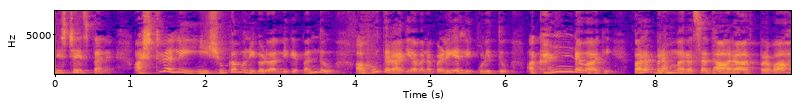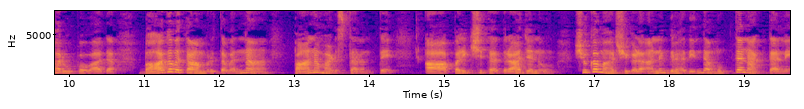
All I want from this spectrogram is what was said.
ನಿಶ್ಚಯಿಸ್ತಾನೆ. ಅಷ್ಟರಲ್ಲಿ ಈ ಶುಕಮುನಿಗಳು ಅಲ್ಲಿಗೆ ಬಂದು ಅಹೂತರಾಗಿ ಅವನ ಬಳಿಯಲ್ಲಿ ಕುಳಿತು ಅಖಂಡವಾಗಿ ಪರಬ್ರಹ್ಮ ರಸಧಾರಾ ಪ್ರವಾಹ ರೂಪವಾದ ಭಾಗವತಾಮೃತವನ್ನು ಪಾನ ಮಾಡಿಸ್ತಾರಂತೆ. ಆ ಪರೀಕ್ಷಿತ ರಾಜನು ಶುಕ ಮಹರ್ಷಿಗಳ ಅನುಗ್ರಹದಿಂದ ಮುಕ್ತನಾಗ್ತಾನೆ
